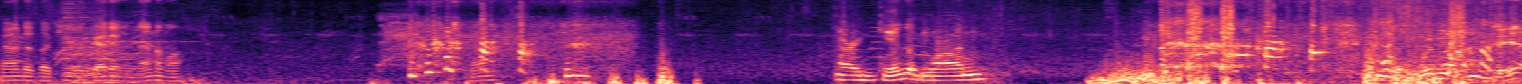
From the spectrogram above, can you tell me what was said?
Sounded like you were getting an enema. Yeah. Or given one. Would not do.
